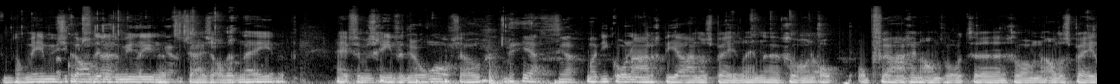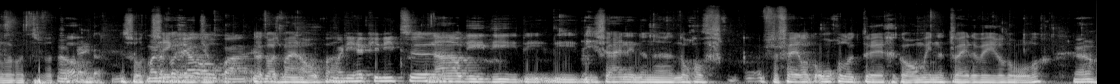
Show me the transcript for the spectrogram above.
nog meer muzikanten in de familie? En dat ja. zei ze altijd nee. En dat heeft ze misschien verdrongen of zo. Ja, ja. Maar die kon aardig piano spelen en uh, gewoon op, op vraag en antwoord uh, gewoon alles spelen. Wat, wat, okay. een soort maar dat was jouw opa? Dat was mijn opa. Maar die heb je niet... Nou, die, die, die, die, die zijn in een nogal vervelend ongeluk terechtgekomen in de Tweede Wereldoorlog. Ja.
